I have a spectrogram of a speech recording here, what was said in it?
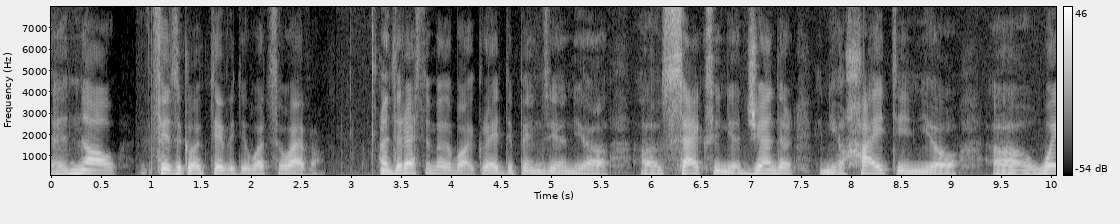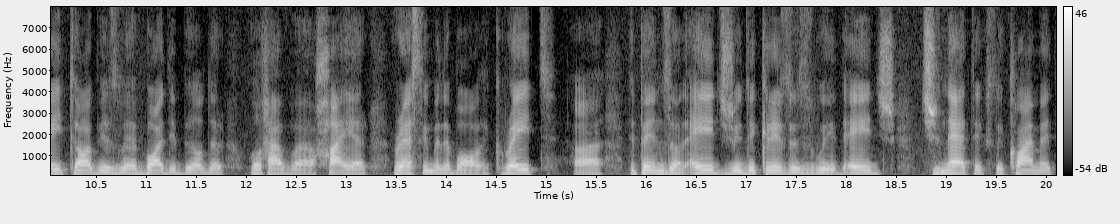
no physical activity whatsoever. And the rest metabolic rate depends on your uh, sex, in your gender, in your height, in your uh, weight. Obviously, a bodybuilder will have a higher resting metabolic rate. Uh, depends on age, it decreases with age, genetics, the climate.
